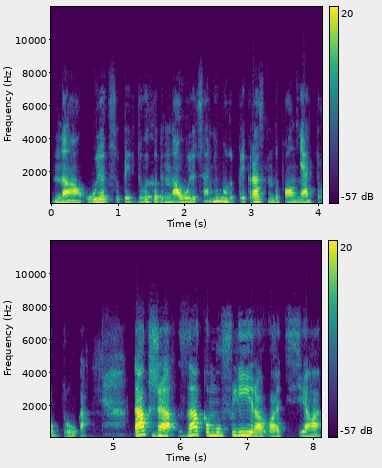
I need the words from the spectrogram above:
на улицу, перед выходом на улицу, они будут прекрасно дополнять друг друга. Также закамуфлировать, а,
